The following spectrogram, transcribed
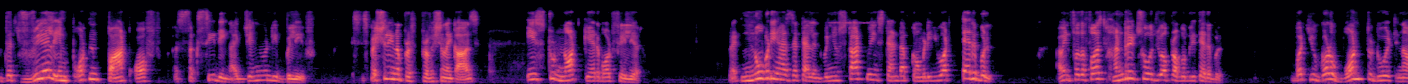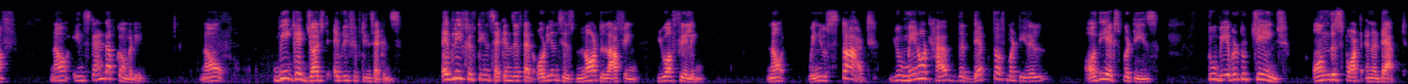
the real important part of succeeding, I genuinely believe, especially in a profession like ours, is to not care about failure. Right? Nobody has the talent. When you start doing stand-up comedy, you are terrible. I mean, for the first hundred shows, you are probably terrible. But you've got to want to do it enough. Now, in stand-up comedy, now we get judged every 15 seconds. Every 15 seconds, if that audience is not laughing, you are failing. Now, when you start, you may not have the depth of material or the expertise to be able to change on the spot and adapt.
